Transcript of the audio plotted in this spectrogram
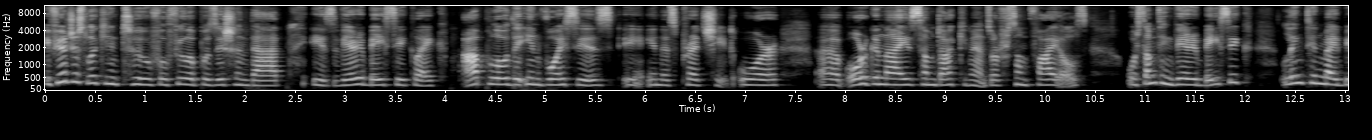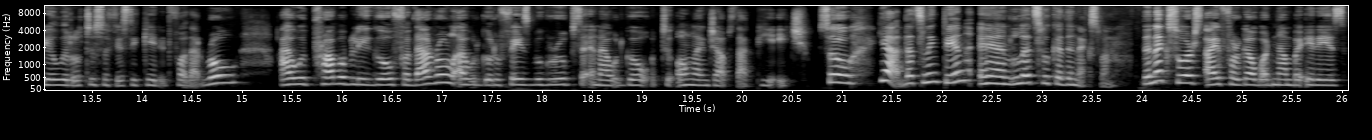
If you're just looking to fulfill a position that is very basic, like upload the invoices in a spreadsheet or uh, organize some documents or some files, or something very basic, LinkedIn might be a little too sophisticated for that role. I would probably go for that role. I would go to Facebook groups and I would go to onlinejobs.ph. So yeah, that's LinkedIn. And let's look at the next one. The next source, I forgot what number it is,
